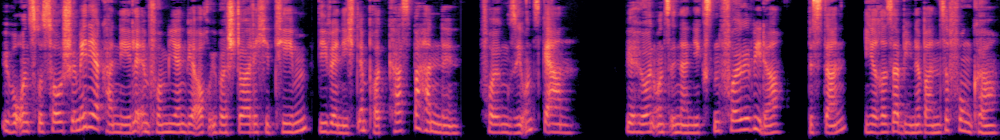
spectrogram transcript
Über unsere Social-Media-Kanäle informieren wir auch über steuerliche Themen, die wir nicht im Podcast behandeln. Folgen Sie uns gern. Wir hören uns in der nächsten Folge wieder. Bis dann, Ihre Sabine Banse-Funker.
